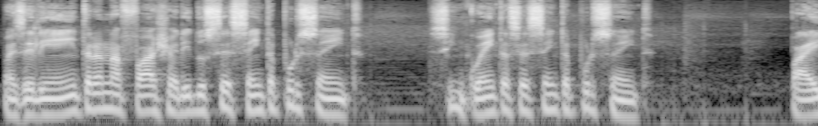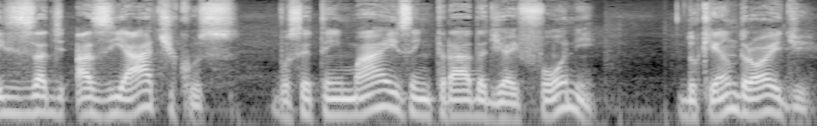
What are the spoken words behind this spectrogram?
Mas ele entra na faixa ali dos 60%, 50% a 60%. Países asiáticos, você tem mais entrada de iPhone do que Android.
